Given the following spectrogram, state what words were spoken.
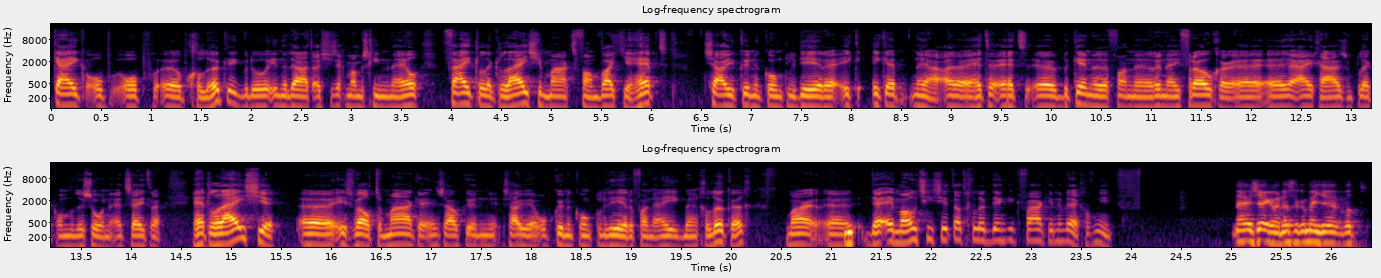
kijk op, op, op geluk. Ik bedoel, inderdaad, als je zeg maar misschien een heel feitelijk lijstje maakt van wat je hebt zou je kunnen concluderen. Ik, ik heb nou ja, eh, het, het uh, bekende van uh, René Vroger, eigen huis, een plek onder de zon, et cetera. Het lijstje is wel te maken en zou, kun, zou je op kunnen concluderen van hé, hey, ik ben gelukkig. Maar de emotie zit dat geluk denk ik vaak in de weg, of niet? Nee, zeker. Maar dat is ook een beetje wat,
